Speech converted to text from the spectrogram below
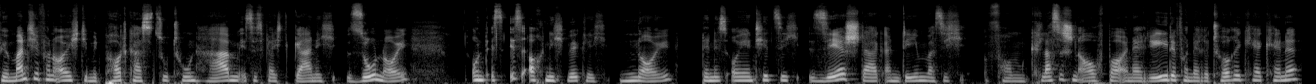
Für manche von euch, die mit Podcasts zu tun haben, ist es vielleicht gar nicht so neu. Und es ist auch nicht wirklich neu, denn es orientiert sich sehr stark an dem, was ich vom klassischen Aufbau einer Rede, von der Rhetorik her kenne.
